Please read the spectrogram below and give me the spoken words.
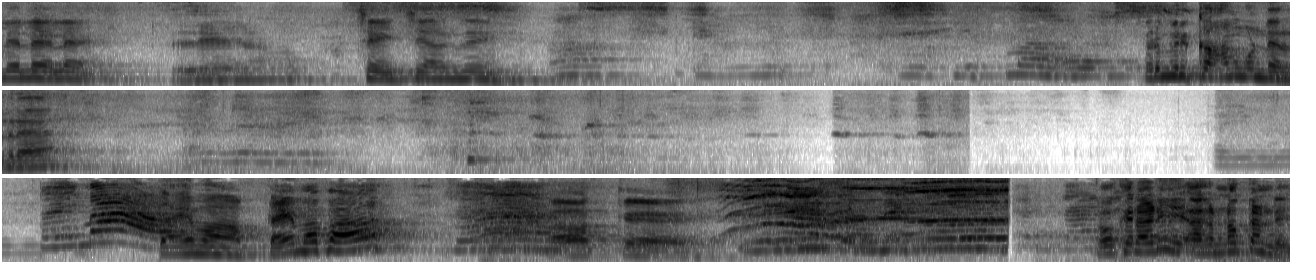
లే లే లే చెయ్యి చేయాలి మరి మీరు కామ్గా ఉండాలిరా? Time up. టైమ్ అపా ఓకే. Okay ready. అక్కడ నొక్కండి.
